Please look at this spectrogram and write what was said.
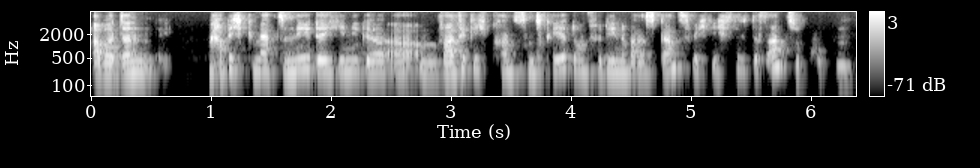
Aber dann habe ich gemerkt, so, ne, derjenige, ähm, war wirklich konzentriert und für den war es ganz wichtig, sich das anzugucken.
